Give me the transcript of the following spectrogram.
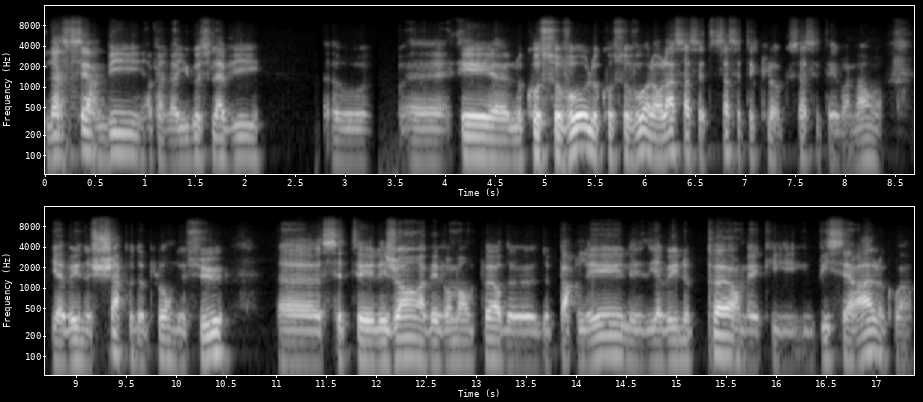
la Serbie, enfin la Yougoslavie et le Kosovo, le Kosovo, alors là, ça, c'était cloque. Ça, c'était vraiment, il y avait une chape de plomb dessus. Euh, c'était les gens avaient vraiment peur de, parler. il y avait une peur, mais qui viscérale, quoi.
